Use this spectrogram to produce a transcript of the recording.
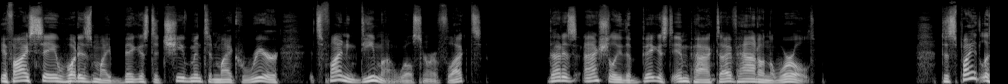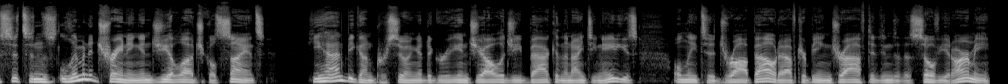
If I say what is my biggest achievement in my career, it's finding Dima, Wilson reflects. That is actually the biggest impact I've had on the world. Despite Lisitsyn's limited training in geological science, he had begun pursuing a degree in geology back in the 1980s, only to drop out after being drafted into the Soviet Army.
